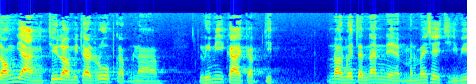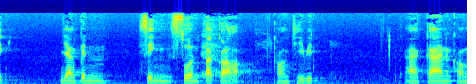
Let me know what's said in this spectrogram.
สองอย่างที่เรามีแต่รูปกับนาม หรือมีกายกับจิต นอกเหนือจากนั้นเนี่ยมันไม่ใช่ชีวิตยังเป็นสิ่งส่วนประกอบของชีวิต อาการของ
